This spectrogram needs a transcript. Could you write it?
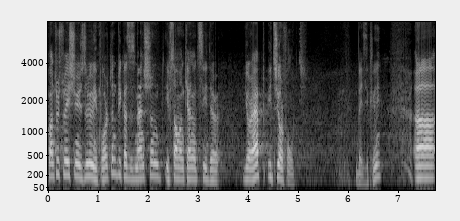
Contrast ratio is really important because, as mentioned, if someone cannot see their, your app, it's your fault, basically. Uh,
